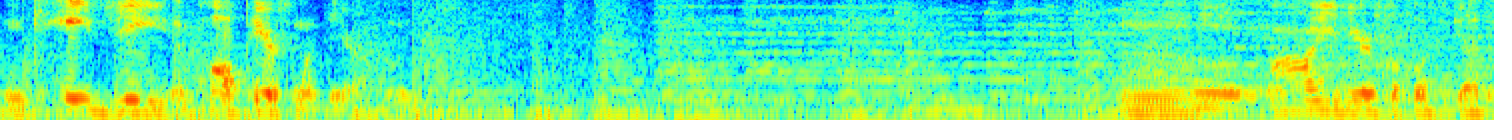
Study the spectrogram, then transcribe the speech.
when KG and Paul Pierce went there, I believe. Mm, why are these years so close together?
